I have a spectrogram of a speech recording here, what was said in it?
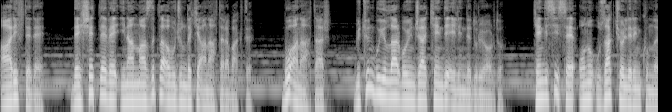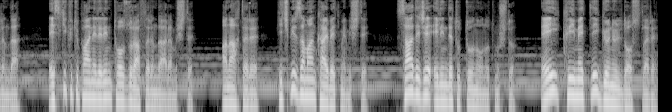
Arif dede, dehşetle ve inanmazlıkla avucundaki anahtara baktı. Bu anahtar, bütün bu yıllar boyunca kendi elinde duruyordu. Kendisi ise onu uzak çöllerin kumlarında, eski kütüphanelerin tozlu raflarında aramıştı. Anahtarı hiçbir zaman kaybetmemişti. Sadece elinde tuttuğunu unutmuştu. Ey kıymetli gönül dostları!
